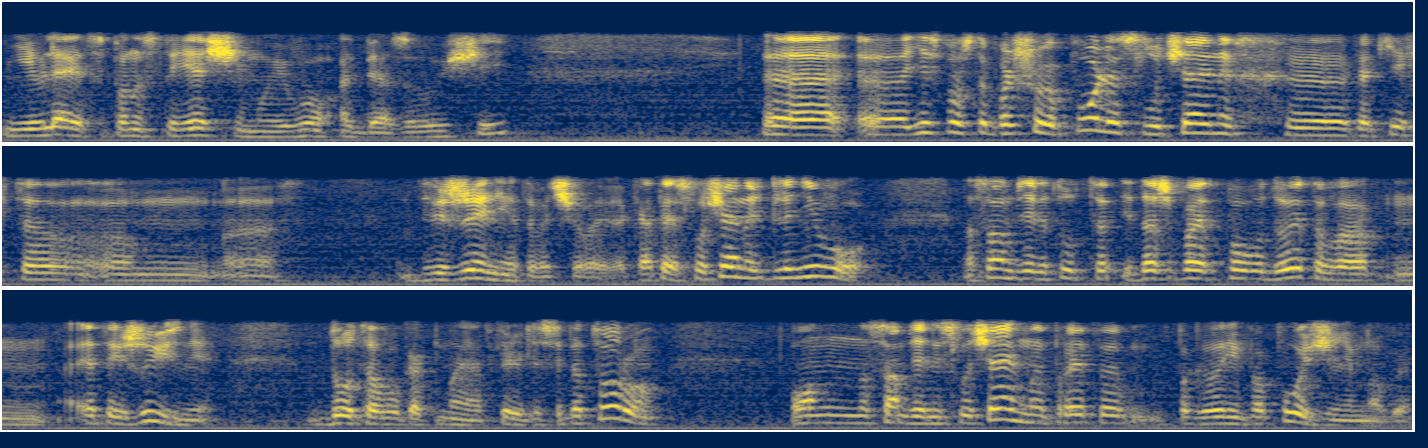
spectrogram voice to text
не является по-настоящему его обязывающей. Э, э, есть просто большое поле случайных э, каких-то эм, движений этого человека. Опять, случайных для него. На самом деле тут, и даже по поводу этого, этой жизни, до того, как мы открыли себя Тору, он на самом деле не случайен, мы про это поговорим попозже немного.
